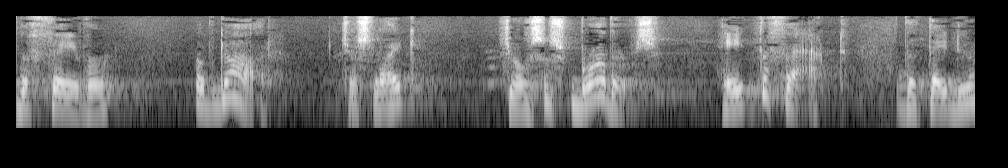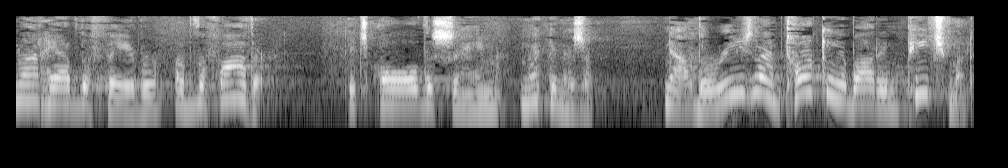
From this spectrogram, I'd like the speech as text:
the favor of God. Just like Joseph's brothers hate the fact that they do not have the favor of the Father. It's all the same mechanism. Now, the reason I'm talking about impeachment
